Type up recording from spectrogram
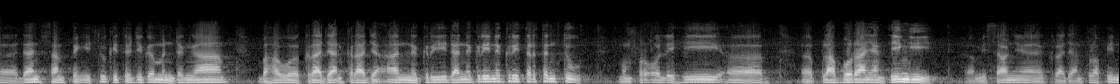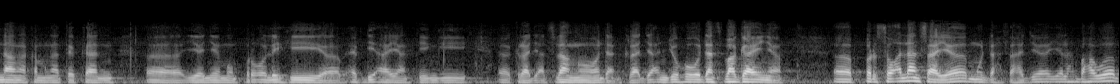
Dan samping itu kita juga mendengar bahawa kerajaan-kerajaan negeri dan negeri-negeri tertentu memperolehi uh, uh, pelaburan yang tinggi. Uh, misalnya kerajaan Pulau Pinang akan mengatakan uh, ianya memperolehi uh, FDI yang tinggi, uh, kerajaan Selangor dan kerajaan Johor dan sebagainya. Uh, persoalan saya mudah sahaja ialah bahawa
